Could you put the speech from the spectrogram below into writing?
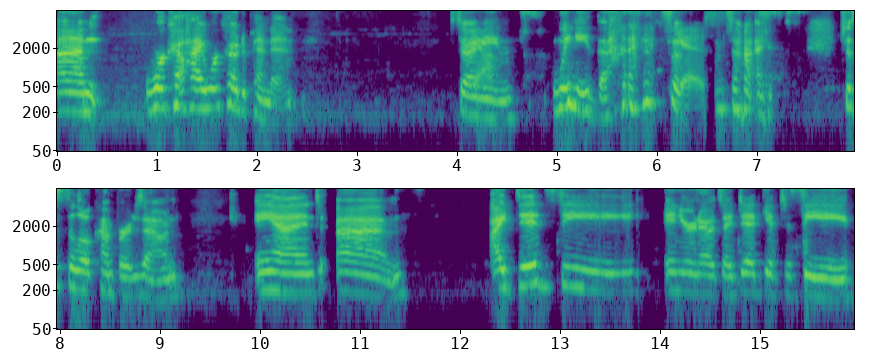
Um, we're co- high, we're codependent. So, I mean, we need that. so, yes. sometimes just a little comfort zone and um i did see in your notes i did get to see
